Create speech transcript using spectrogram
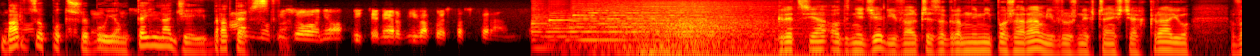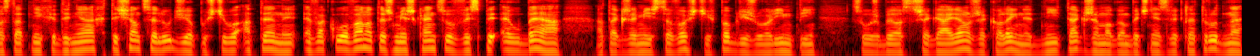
bardzo potrzebują tej nadziei braterstwa. Grecja od niedzieli walczy z ogromnymi pożarami w różnych częściach kraju. W ostatnich dniach tysiące ludzi opuściło Ateny, ewakuowano też mieszkańców wyspy Eubea, a także miejscowości w pobliżu Olimpii. Służby ostrzegają, że kolejne dni także mogą być niezwykle trudne,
